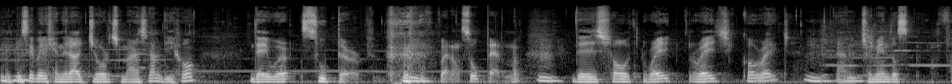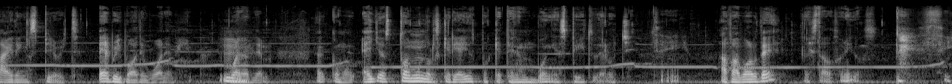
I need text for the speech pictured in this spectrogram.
Inclusive el general George Marshall dijo, they were superb. Mm. Fueron super, ¿no? Mm. They showed rage, courage and tremendous fighting spirit. Everybody wanted him, wanted them como ellos, todo el mundo los quería ellos porque tenían un buen espíritu de lucha. Sí. A favor de Estados Unidos. Sí.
